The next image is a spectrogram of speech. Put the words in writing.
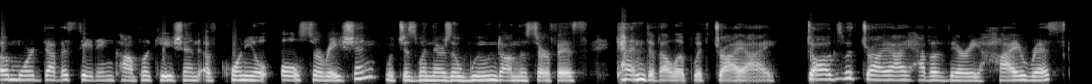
a more devastating complication of corneal ulceration, which is when there's a wound on the surface, can develop with dry eye. Dogs with dry eye have a very high risk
